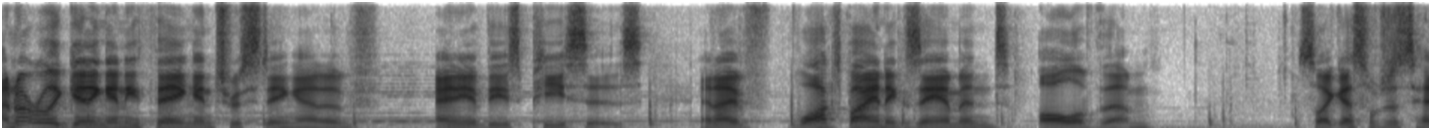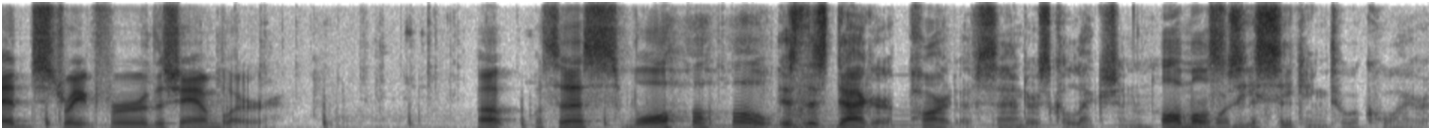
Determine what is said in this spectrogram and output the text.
I'm not really getting anything interesting out of any of these pieces. And I've walked by and examined all of them. So I guess we'll just head straight for the Shambler. Oh, what's this? Whoa! Is this dagger part of Sanders' collection? Almost Or was he it. seeking to acquire it?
